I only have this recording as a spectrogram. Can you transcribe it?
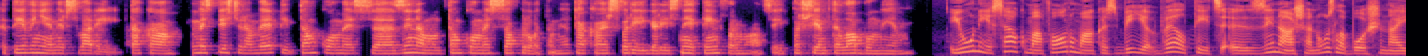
ka tie viņiem ir svarīgi. Tā kā mēs piešķiram vērtību tam, ko mēs zinām un tam, ko mēs saprotam. Ja? Tā kā ir svarīgi arī sniegt informāciju par šiem te labumiem. Jūnija sākumā fórumā, kas bija veltīts eh, zināšanu uzlabošanai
